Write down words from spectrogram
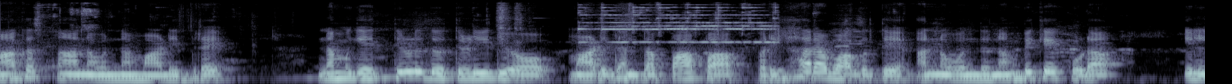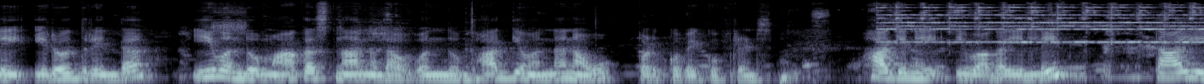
ಮಾಘ ಸ್ನಾನವನ್ನು ಮಾಡಿದರೆ ನಮಗೆ ತಿಳಿದು ತಿಳಿದೆಯೋ ಮಾಡಿದಂಥ ಪಾಪ ಪರಿಹಾರವಾಗುತ್ತೆ ಅನ್ನೋ ಒಂದು ನಂಬಿಕೆ ಕೂಡ ಇಲ್ಲಿ ಇರೋದ್ರಿಂದ ಈ ಒಂದು ಮಾಘ ಸ್ನಾನದ ಒಂದು ಭಾಗ್ಯವನ್ನು ನಾವು ಪಡ್ಕೋಬೇಕು ಫ್ರೆಂಡ್ಸ್ ಹಾಗೆಯೇ ಇವಾಗ ಇಲ್ಲಿ ತಾಯಿ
